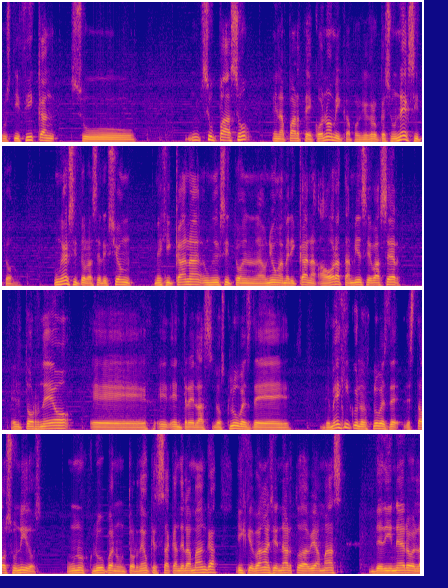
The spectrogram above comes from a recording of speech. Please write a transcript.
justifican su, su paso en la parte económica, porque creo que es un éxito, un éxito la selección mexicana, un éxito en la Unión Americana. Ahora también se va a hacer el torneo eh, entre las, los clubes de, de, México y los clubes de, Estados Unidos. Unos clubes, bueno, un torneo que se sacan de la manga y que van a llenar todavía más de dinero el,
